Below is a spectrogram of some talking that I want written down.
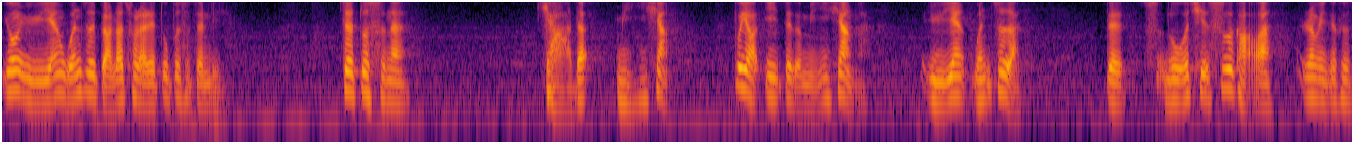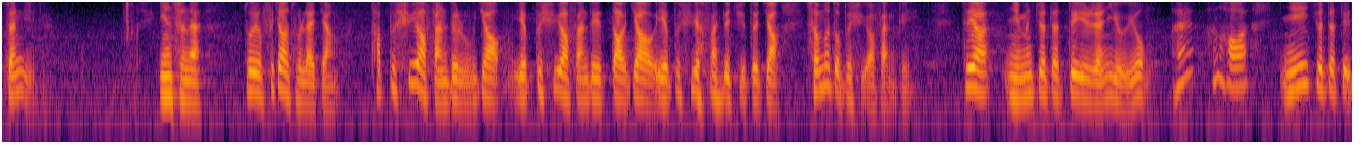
用语言文字表达出来的都不是真理，这都是呢假的名相，不要依这个名相啊、语言文字啊的思逻辑思考啊，认为这是真理的。因此呢，作为佛教徒来讲，他不需要反对儒教，也不需要反对道教，也不需要反对基督教，什么都不需要反对。只要你们觉得对人有用，哎，很好啊。你觉得对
